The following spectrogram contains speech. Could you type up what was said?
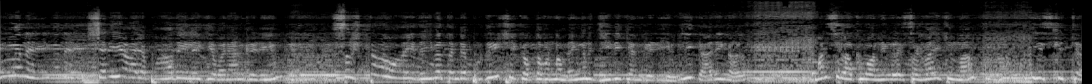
എങ്ങനെ ശരിയായ പാതയിലേക്ക് വരാൻ കഴിയും? സൃഷ്ടമായ ദൈവത്തിന്റെ പ്രതീക്ഷയ്ക്കൊത്തവണ്ണം എങ്ങനെ ജീവിക്കാൻ കഴിയും? ഈ കാര്യങ്ങൾ മനസ്സിലാക്കുവാൻ നിങ്ങളെ സഹായിക്കുന്ന ഈ സ്കിറ്റ്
